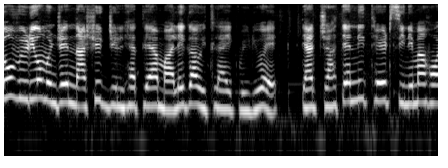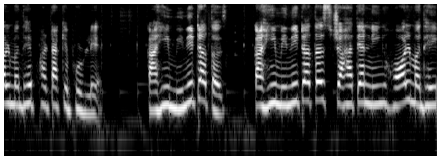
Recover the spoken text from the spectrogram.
तो व्हिडिओ म्हणजे नाशिक जिल्ह्यातल्या मालेगाव इथला एक व्हिडिओ आहे. त्या चाहत्यांनी थेट सिनेमा हॉलमध्ये फटाके फोडले आहेत. काही मिनिटातच काही मिनिटातच चाहत्यांनी हॉलमध्ये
